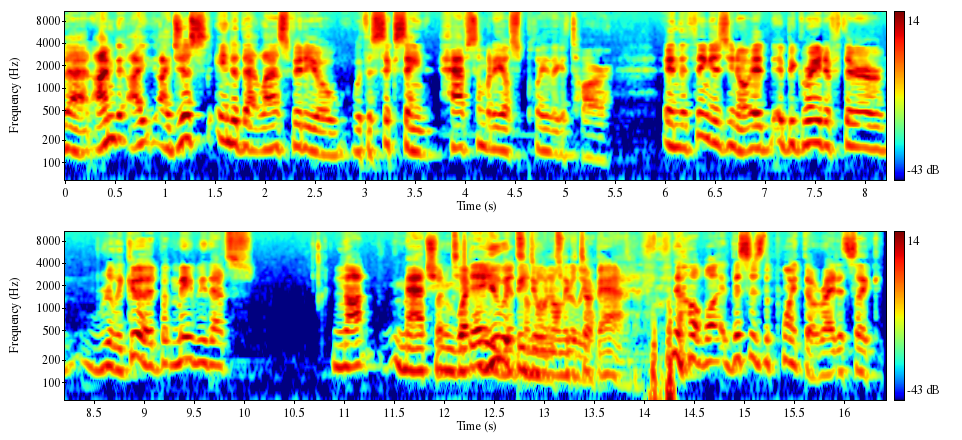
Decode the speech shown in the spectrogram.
that I'm. I, I just ended that last video with the six saying have somebody else play the guitar, and the thing is, you know, it, it'd be great if they're really good, but maybe that's not matching what today you would be doing on the really guitar. bad. No, well, this is the point, though, right? It's like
